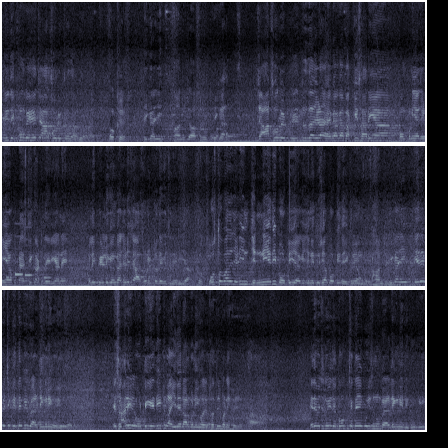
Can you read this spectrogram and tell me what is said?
ਤੁਸੀਂ ਦੇਖੋਗੇ ਇਹ 400 ਲੀਟਰ ਦਾ ਵੀ ਓਕੇ ਠੀਕ ਆ ਜੀ? ਹਾਂਜੀ 400 ਲੀਟਰ ਠੀਕ ਵਾਲਾ। 400 ਲੀਟਰ ਦਾ ਜਿਹੜਾ ਹੈਗਾਗਾ ਬਾਕੀ ਸਾਰੀਆਂ ਕੰਪਨੀਆਂ ਜਿਹੜੀਆਂ ਕਪੈਸਿਟੀ ਘੱਟ ਦੇ ਰਹੀਆਂ ਨੇ ਕੱਲੀ ਫੀਲਡ ਗੰਗਾ ਜਿਹੜੀ 400 ਲੀਟਰ ਦੇ ਵਿੱਚ ਦੇ ਰਹੀ ਆ Okay. ਉਸ ਤੋਂ ਬਾਅਦ ਜਿਹੜੀ ਜਿੰਨੀ ਇਹਦੀ ਬੋਡੀ ਹੈਗੀ ਜਿੰਨੀ ਤੁਸੀਂ ਆ ਬੋਡੀ ਦੇਖ ਰਹੇ ਹੋਗੇ। ਠੀਕ ਆ ਜੀ ਇਹਦੇ ਵਿੱਚ ਕਿਤੇ ਵੀ ਵੈਲਡਿੰਗ ਨਹੀਂ ਹੋਈ ਹੋਈ ਜੀ ਇਹ ਸਾਰੀ ਸਿੱਧੀ- ਬੋਡੀ ਇਹਦੀ ਢਲਾਈ ਦੇ ਨਾਲ ਬਣੀ ਹੋਈ ਹੋਈ ਹੈ ਸਦੀ ਬਣੀ ਹੋਈ ਹੈ ਹਾਂ ਇਹਦੇ ਵਿੱਚ ਤੁਸੀਂ ਦੇਖੋ ਕਿਤੇ ਕੋਈ ਤੁਹਾਨੂੰ ਵੈਲਡਿੰਗ ਨਹੀਂ ਦਿਖੂਗੀ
